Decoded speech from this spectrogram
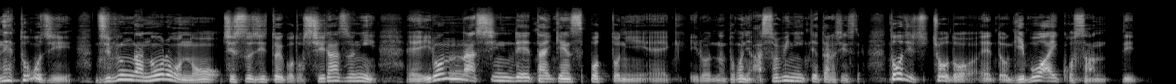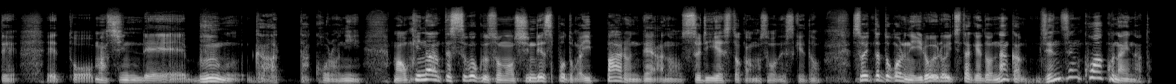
姉当時、自分がノロの血筋ということを知らずに、えーいろんな心霊体験スポットに、えーいろんなところに遊びに行ってたらしいんですね。当時ちょうど、えっ、と、義母愛子さんって言って、えっ、と、まあ、心霊ブームがあった頃に、まあ、沖縄ってすごくその心霊スポットがいっぱいあるんで、あの、3S とかもそうですけど、そういったところにいろいろ行ってたけど、なんか全然怖くないなと。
